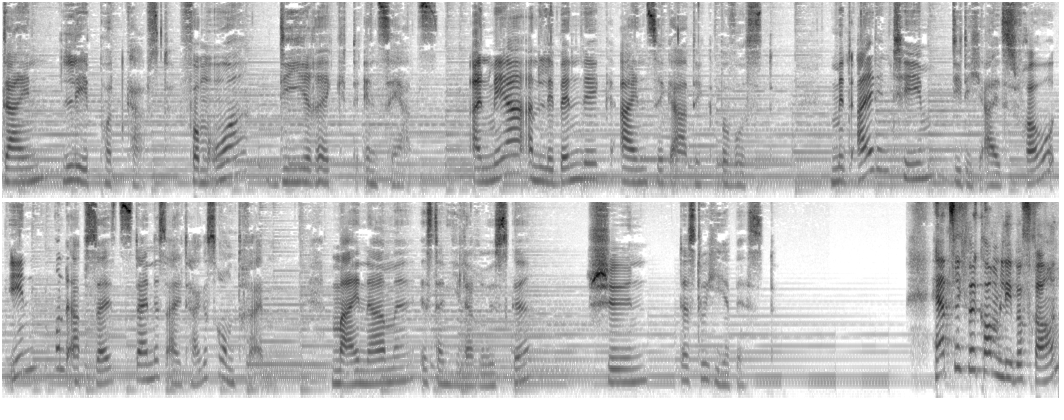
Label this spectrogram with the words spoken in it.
Dein Leb-Podcast. Vom Ohr direkt ins Herz. Ein Meer an lebendig, einzigartig, bewusst. Mit all den Themen, die dich als Frau in und abseits deines Alltages rumtreiben. Mein Name ist Daniela Röske. Schön, dass du hier bist. Herzlich willkommen, liebe Frauen,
